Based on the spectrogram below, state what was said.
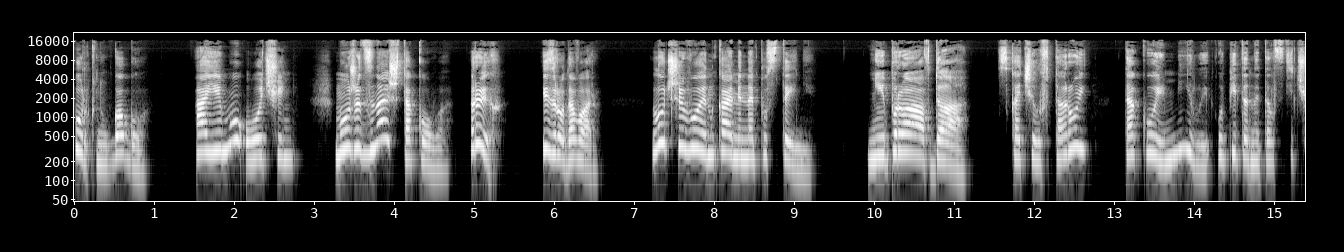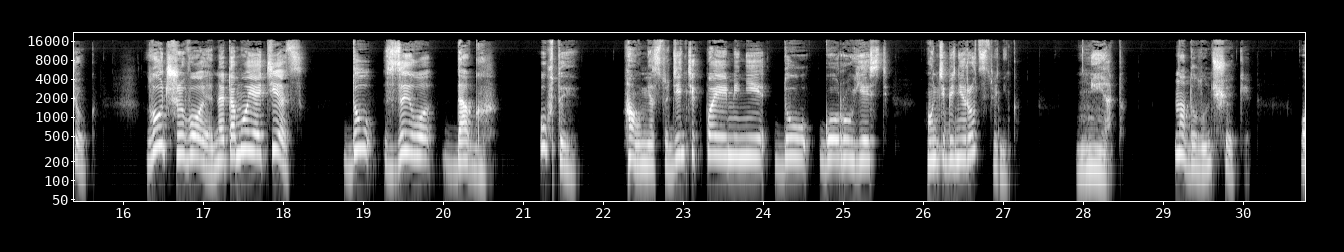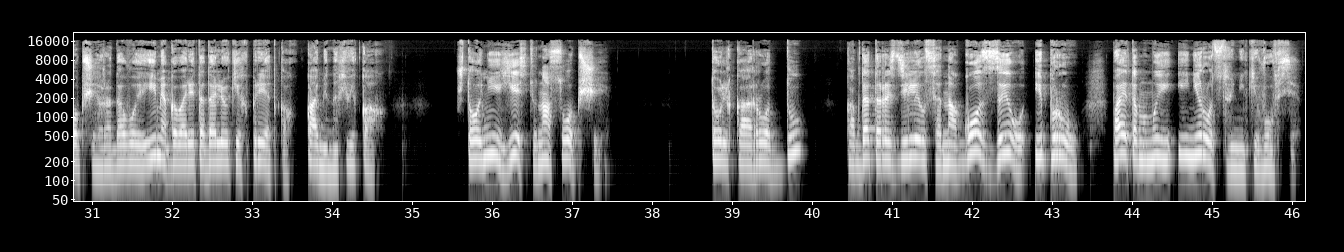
буркнул Гого. А ему очень. Может, знаешь такого? Рых из рода Вар. Лучший воин каменной пустыни. Неправда, скачал второй, такой милый, упитанный толстячок. Лучший воин — это мой отец, Ду Зио Даг. Ух ты! А у меня студентик по имени Ду Гору есть. Он тебе не родственник? Нет. Надул он щеки. Общее родовое имя говорит о далеких предках, каменных веках. Что они есть у нас общие. Только род Ду когда-то разделился на Го, Зыо и Пру, поэтому мы и не родственники вовсе.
